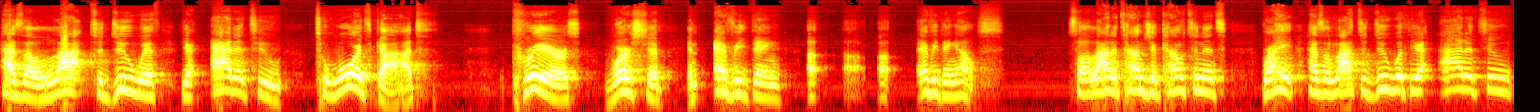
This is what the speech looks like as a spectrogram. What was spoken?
has a lot to do with your attitude towards God, prayers, worship, and everything, uh, uh, uh, everything else. So a lot of times your countenance, right, has a lot to do with your attitude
